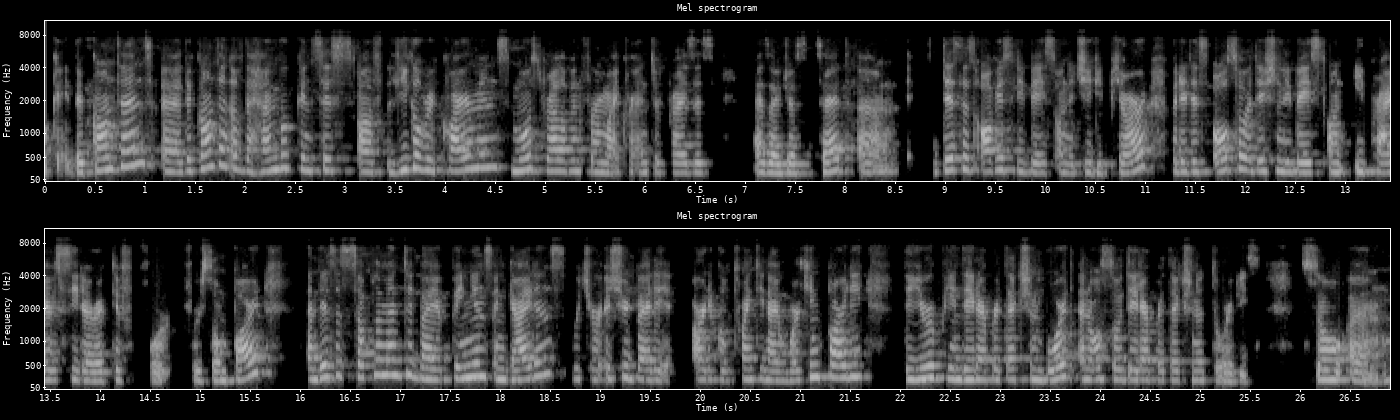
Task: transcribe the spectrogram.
Okay, the content. Uh, the content of the handbook consists of legal requirements most relevant for micro enterprises, as I just said. Um, this is obviously based on the GDPR, but it is also additionally based on e-privacy directive for, for some part. And this is supplemented by opinions and guidance, which are issued by the Article 29 Working Party, the European Data Protection Board, and also data protection authorities. So um,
